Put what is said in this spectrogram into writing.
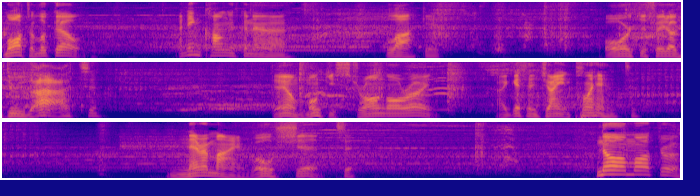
Mothra, look out! I think Kong is gonna block it. Or just straight up do that. Damn, monkey's strong, alright. I guess a giant plant. Never mind. Oh shit. No, Mothra!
